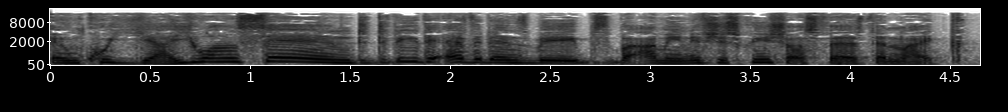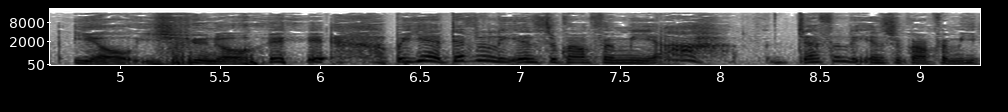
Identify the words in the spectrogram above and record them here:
yeah, you unsend. Delete the evidence, babes. But I mean, if she screenshots first, then like, yo, you know. but yeah, definitely Instagram for me. Ah, definitely Instagram for me.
